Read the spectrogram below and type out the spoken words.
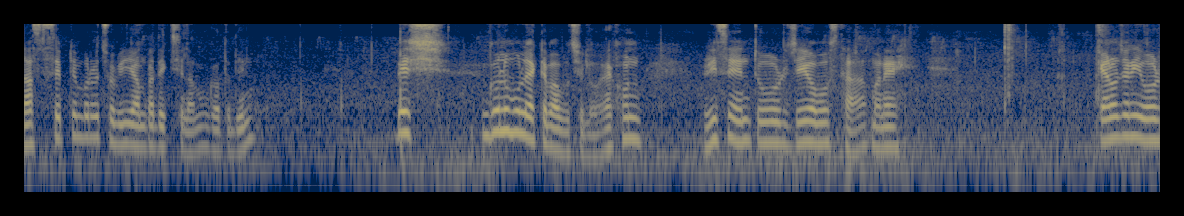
লাস্ট সেপ্টেম্বরের ছবি আমরা দেখছিলাম গতদিন। বেশ গোলুমুলো একটা বাবু ছিল। এখন রিসেন্ট ওর যে অবস্থা মানে কেন জানি ওর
